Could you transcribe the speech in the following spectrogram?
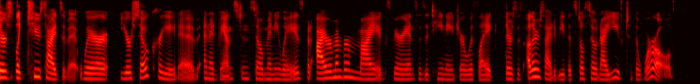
there's like two sides of it where you're so creative and advanced in so many ways. But I remember my experience as a teenager was like, there's this other side of you that's still so naive to the world.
